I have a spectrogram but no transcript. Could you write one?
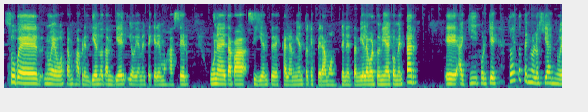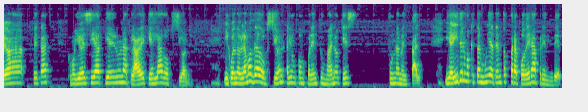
súper nuevo, estamos aprendiendo también y obviamente queremos hacer una etapa siguiente de escalamiento que esperamos tener también la oportunidad de comentar eh, aquí, porque todas estas tecnologías nuevas, Petar, como yo decía, tienen una clave que es la adopción. Y cuando hablamos de adopción, hay un componente humano que es fundamental. Y ahí tenemos que estar muy atentos para poder aprender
